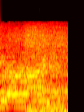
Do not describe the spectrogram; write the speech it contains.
Get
